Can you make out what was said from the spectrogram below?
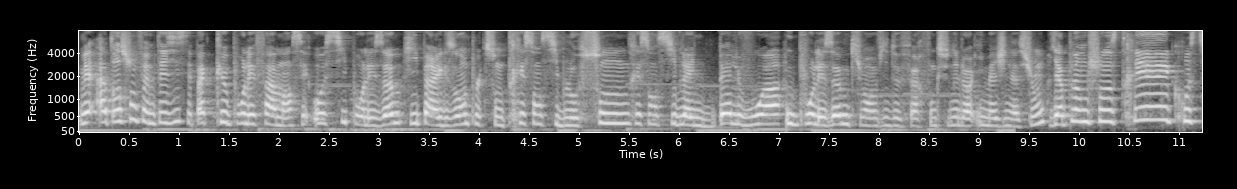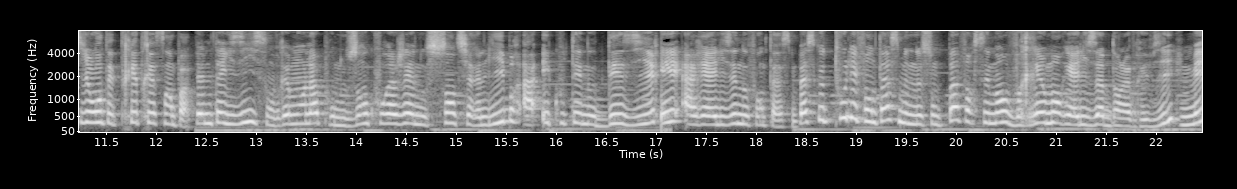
Mais attention, Femtasy, c'est pas que pour les femmes, hein, c'est aussi pour les hommes qui, par exemple, sont très sensibles au son, très sensibles à une belle voix, ou pour les hommes qui ont envie de faire fonctionner leur imagination. Il y a plein de choses très croustillantes et très très sympas. Femtasy, ils sont vraiment là pour nous encourager à nous sentir libres, à écouter nos désirs et à réaliser nos fantasmes. Parce que tous les fantasmes ne sont pas forcément vraiment réalisables dans la vraie vie, mais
